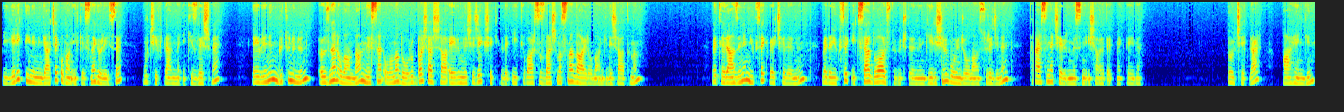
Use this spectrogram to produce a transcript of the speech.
Bilgelik dininin gerçek olan ilkesine göre ise bu çiftlenme, ikizleşme, evrenin bütününün öznel olandan nesnel olana doğru baş aşağı evrimleşecek şekilde itibarsızlaşmasına dair olan gidişatının ve terazinin yüksek veçelerinin ve de yüksek içsel doğaüstü güçlerinin gelişimi boyunca olan sürecinin tersine çevrilmesini işaret etmekteydi. Ölçekler, ahengin,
